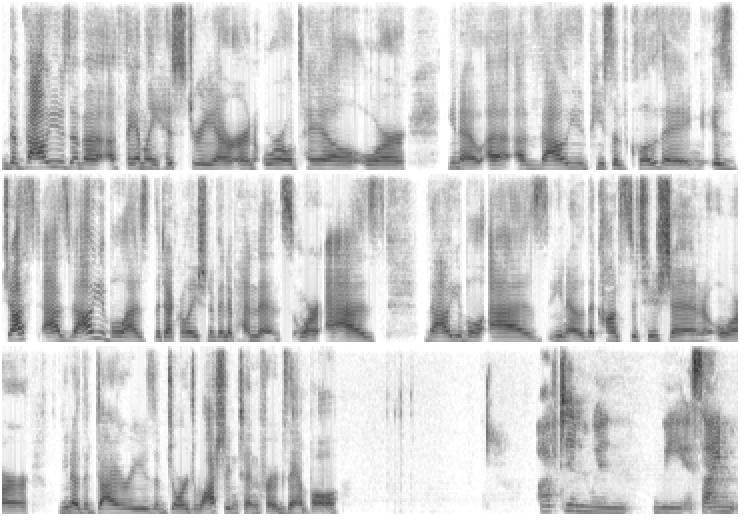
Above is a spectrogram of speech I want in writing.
the values of a, a family history or, or an oral tale or you know, a, a, valued piece of clothing is just as valuable as the Declaration of Independence or as valuable as, you know, the Constitution or, you know, the diaries of George Washington, for example. Often when we assign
